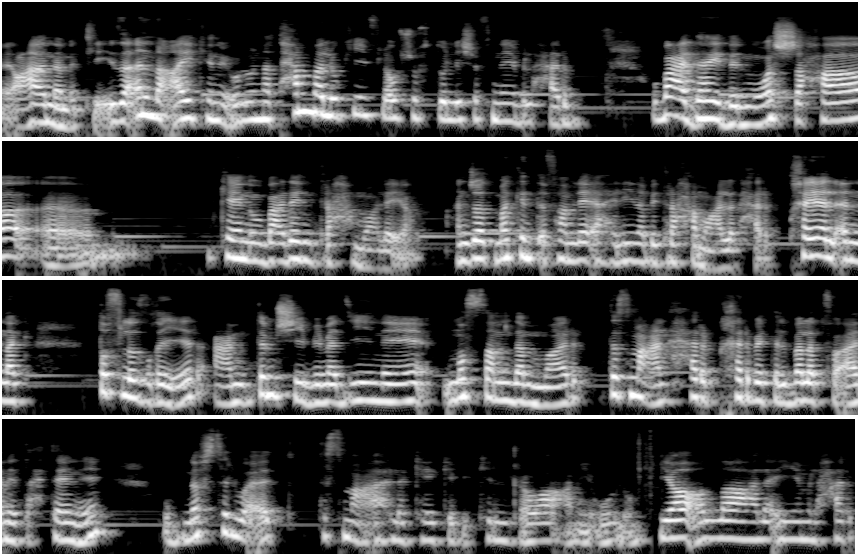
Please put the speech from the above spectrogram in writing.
عانى مثلي. إذا قلنا أي كانوا يقولوا لنا تحملوا كيف لو شفتوا اللي شفناه بالحرب وبعد هيدي الموشحة كانوا بعدين يترحموا عليها. عن جد ما كنت أفهم ليه أهالينا بيترحموا على الحرب. تخيل إنك طفل صغير عم تمشي بمدينة نصها مدمر تسمع عن حرب خربت البلد فوقاني تحتاني وبنفس الوقت تسمع أهلك هيك بكل رواق عم يقولوا يا الله على أيام الحرب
